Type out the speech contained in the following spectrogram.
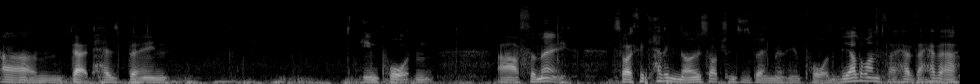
um, that has been important uh, for me. So I think having those options has been really important. The other ones they have, they have a,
